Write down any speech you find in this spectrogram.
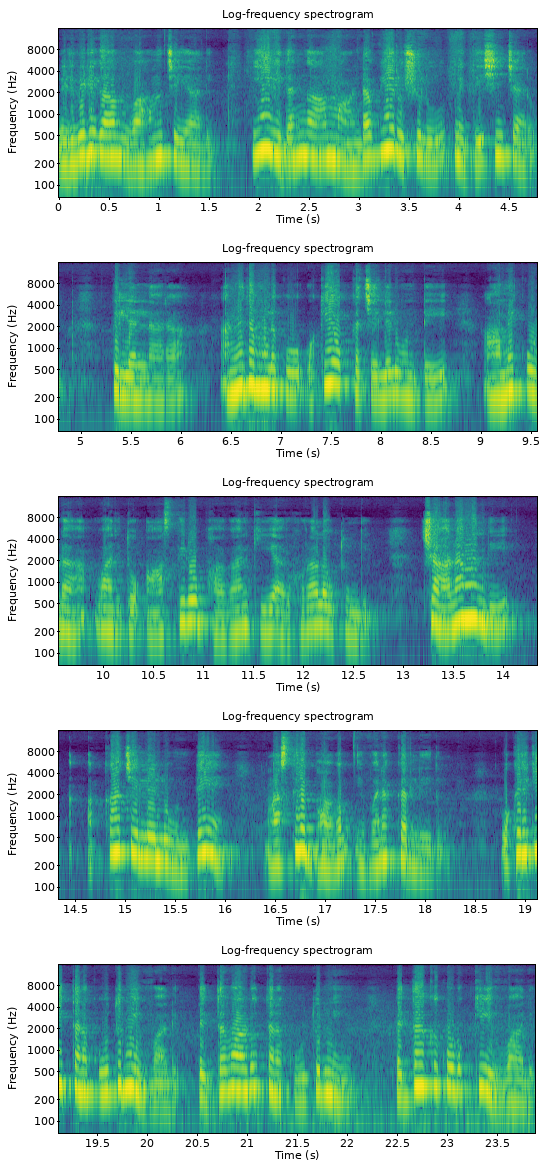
విడివిడిగా వివాహం చేయాలి. ఈ విధంగా మాండవ్య ఋషులు నిర్దేశించారు. పిల్లల్లారా అన్నదమ్ములకు ఒకే ఒక్క చెల్లెలు ఉంటే ఆమె కూడా వారితో ఆస్తిలో భాగానికి అర్హురాలవుతుంది. చాలామంది అక్కా చెల్లెళ్ళు ఉంటే ఆస్తిలో భాగం ఇవ్వనక్కర్లేదు. ఒకరికి తన కూతుర్ని ఇవ్వాలి పెద్దవాడు తన కూతుర్ని పెద్ద అక్క కొడుక్కి ఇవ్వాలి.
